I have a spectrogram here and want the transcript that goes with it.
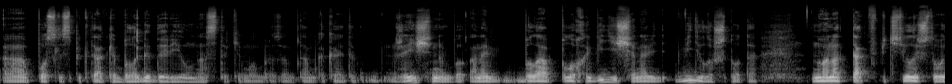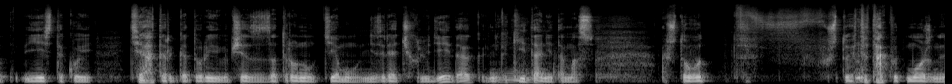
а после спектакля, благодарил нас таким образом. Там какая-то женщина, она была плохо видящая, она видела что-то. Но она так впечатлилась, что вот есть такой театр, который вообще затронул тему незрячих людей, да, не какие-то они там, а, а что вот что это так вот можно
